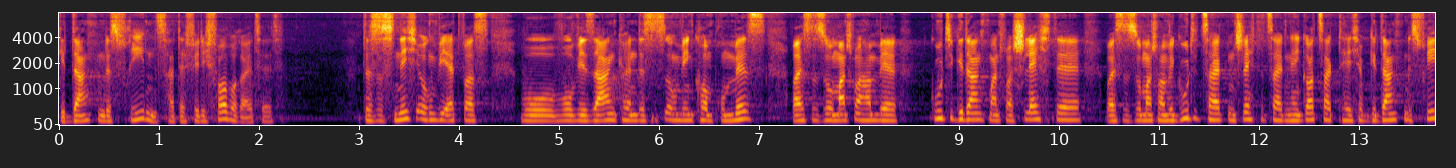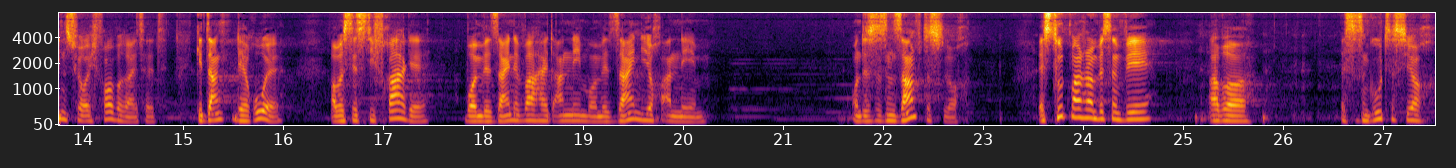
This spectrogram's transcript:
Gedanken des Friedens hat er für dich vorbereitet. Das ist nicht irgendwie etwas, wo, wo wir sagen können, das ist irgendwie ein Kompromiss. Weißt du, so manchmal haben wir gute Gedanken, manchmal schlechte. Weißt du, so manchmal haben wir gute Zeiten, schlechte Zeiten. Hey, Gott sagt, hey, ich habe Gedanken des Friedens für euch vorbereitet. Gedanken der Ruhe. Aber es ist die Frage, wollen wir seine Wahrheit annehmen? Wollen wir sein Joch annehmen? Und es ist ein sanftes Joch. Es tut manchmal ein bisschen weh, aber es ist ein gutes Joch,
